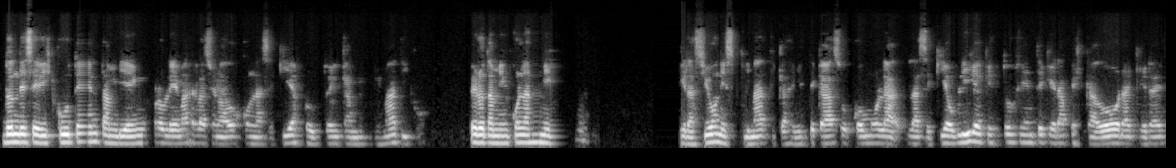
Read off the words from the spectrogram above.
donde se discuten también problemas relacionados con las sequías producto del cambio climático, pero también con las migraciones climáticas, en este caso, cómo la, la sequía obliga a que esta gente que era pescadora, que era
